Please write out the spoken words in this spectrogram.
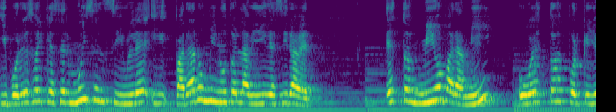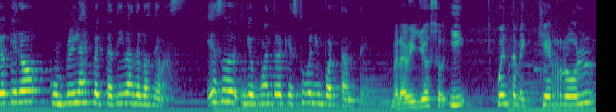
y por eso hay que ser muy sensible y parar un minuto en la vida y decir, a ver, ¿esto es mío para mí o esto es porque yo quiero cumplir las expectativas de los demás? Eso yo encuentro que es súper importante. Maravilloso. Y cuéntame, ¿qué rol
